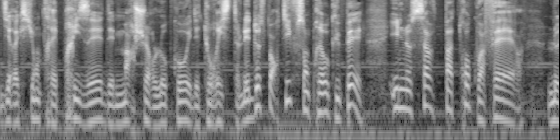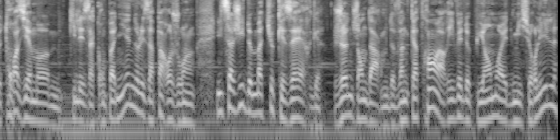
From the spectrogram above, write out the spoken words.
direction très prisée des marcheurs locaux et des touristes. Les deux sportifs sont préoccupés. Ils ne savent pas trop quoi faire. Le troisième homme qui les accompagnait ne les a pas rejoints. Il s'agit de Mathieu Kézergue, jeune gendarme de 24 ans arrivé depuis un mois et demi sur l'île,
